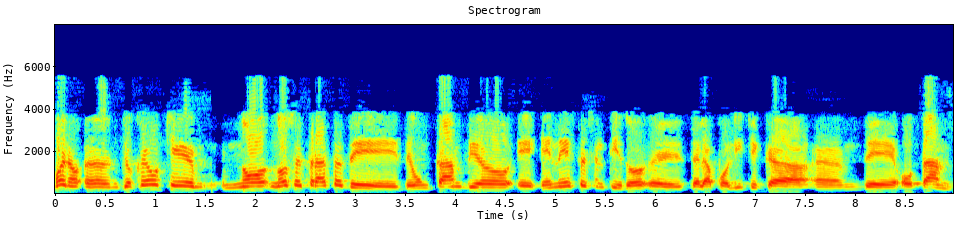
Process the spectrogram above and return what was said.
Bueno, eh, yo creo que no, no se trata de, un cambio eh, en este sentido eh, de la política de OTAN.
